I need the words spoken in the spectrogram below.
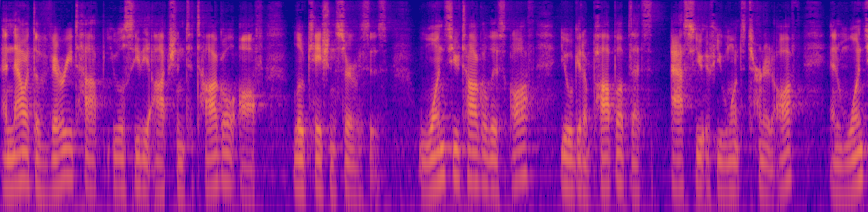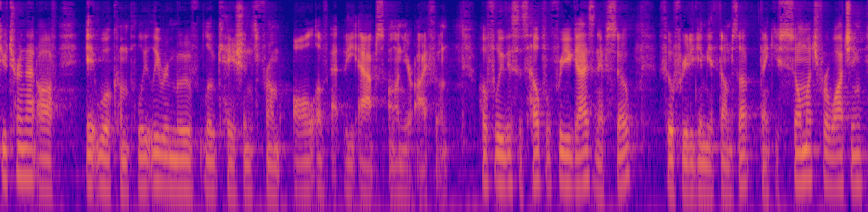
And now at the very top, you will see the option to toggle off location services. Once you toggle this off, you will get a pop-up that's asks you if you want to turn it off. And once you turn that off, it will completely remove locations from all of the apps on your iPhone. Hopefully this is helpful for you guys. And if so, feel free to give me a thumbs up. Thank you so much for watching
